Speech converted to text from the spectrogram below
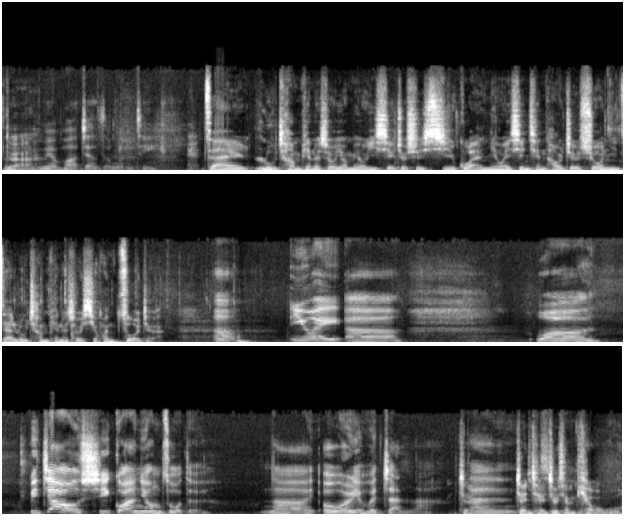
对啊没有碰到这样子的问题。在录唱片的时候有没有一些就是习惯？因为先前陶喆说你在录唱片的时候喜欢坐着，嗯，因为呃，我比较习惯用坐的，那偶尔也会站啦，但站站起来就想跳舞。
